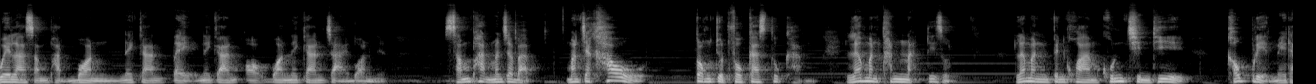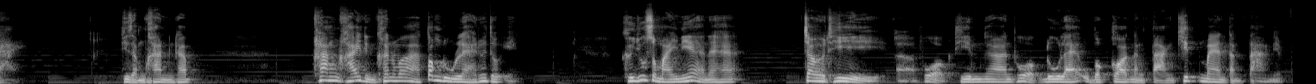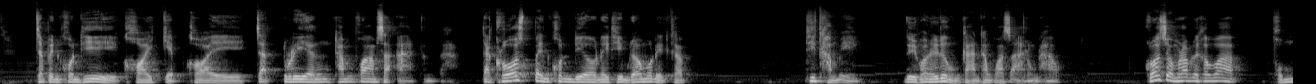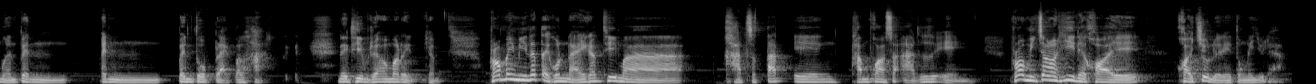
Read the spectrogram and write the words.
เวลาสัมผัสบอลในการเตะในการออกบอลในการจ่ายบอลเนี่ยสัมผัสมันจะแบบมันจะเข้าตรงจุดโฟกัสทุกครั้ง แล้วมันถนัดที่สุด แล้วมันเป็นความคุ้นชินที่เขาเปลี่ยนไม่ได้ ที่สำคัญครับ คลั่งไคล้ถึงขั้นว่าต้องดูแลด้วยตัวเอง คือยุคสมัยนี้นะฮะ เจ้าที่พวกทีมงานพวกดูแลอุปกรณ์ต่างๆ คิดแมนต่างๆเนี่ยจะเป็นคนที่คอยเก็บคอยจัดเรียงทำความสะอาดต่างๆ แต่โครสเป็นคนเดียวในทีมเรอัลมาดริดครับ ที่ทำเอง โดยเฉพาะในเรื่องของการทำความสะอาดรองเท้าโครสยอมรับเลยครับว่า ผมเหมือนเป็นเป็นเป็นตัวแปลกประหลาดในทีมเรอัลมาดริดครับ เพราะไม่มีนักเตะคนไหนครับที่มาขัดสตั๊ดเองทำความสะอาดด้วยตัวเอง เพราะมีเจ้าหน้าที่เนี่ยคอย คอยช่วยเหลือในตรงนี้อยู่แล้ว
